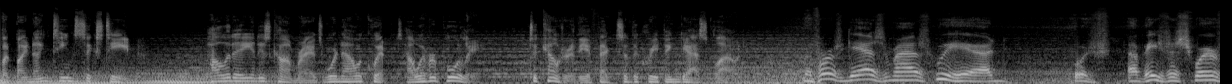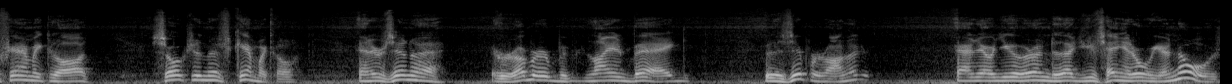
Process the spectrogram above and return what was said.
But by 1916, Holliday and his comrades were now equipped, however poorly, to counter the effects of the creeping gas cloud. The first gas mask we had was a piece of square chamois cloth soaked in this chemical, and it was in a, a rubber lined bag with a zipper on it. And when you run into that, you just hang it over your nose.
